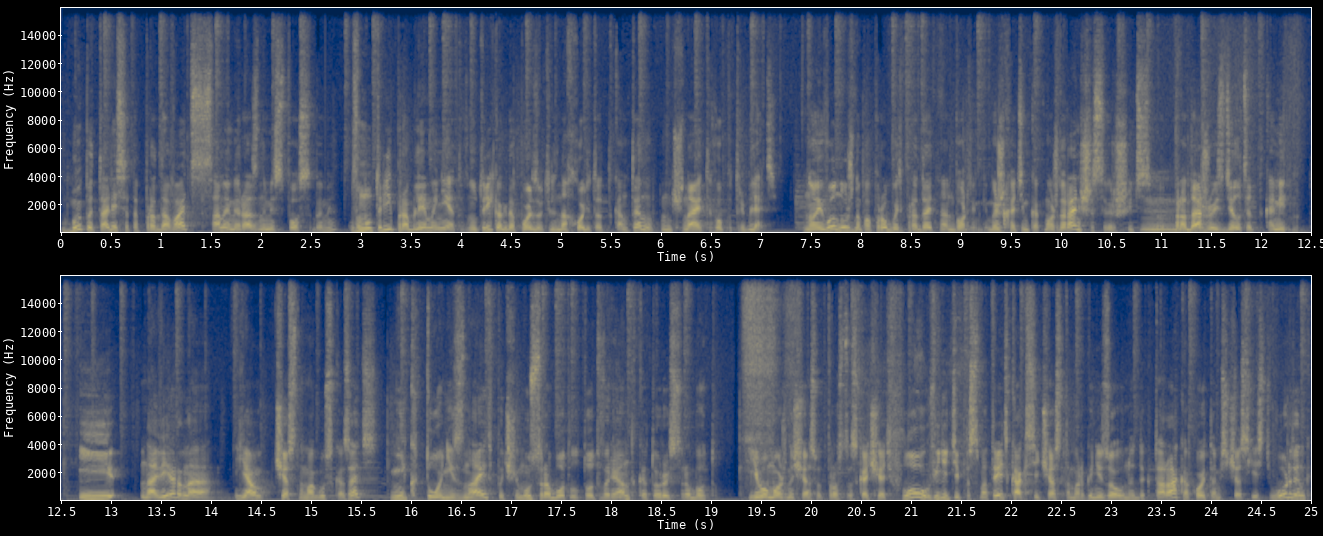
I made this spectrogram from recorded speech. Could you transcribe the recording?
мы пытались это продавать самыми разными способами. Внутри проблемы нет. Внутри, когда пользователь находит этот контент, он начинает его потреблять. Но его нужно попробовать продать на анбординге. Мы же хотим как можно раньше совершить М. продажу и сделать этот коммитмент. И, наверное, я честно могу сказать, никто не знает, почему сработал тот вариант, который сработал. Его можно сейчас вот просто скачать в Flow, увидеть и посмотреть, как сейчас там организованы доктора, какой там сейчас есть вординг,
